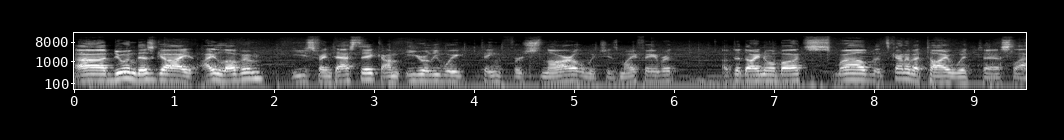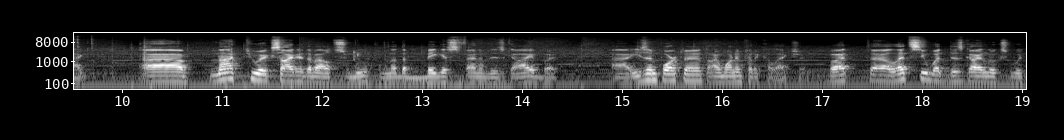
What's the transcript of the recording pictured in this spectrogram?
uh, doing this guy, I love him. He's fantastic. I'm eagerly waiting for Snarl, which is my favorite of the Dinobots. Well, it's kind of a tie with uh, Slag. Uh, not too excited about Swoop. I'm not the biggest fan of this guy, but uh, he's important. I want him for the collection. But uh, let's see what this guy looks with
